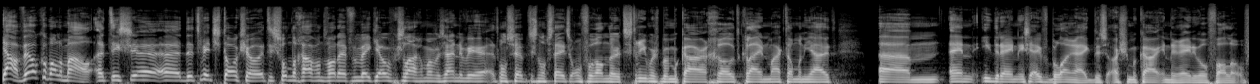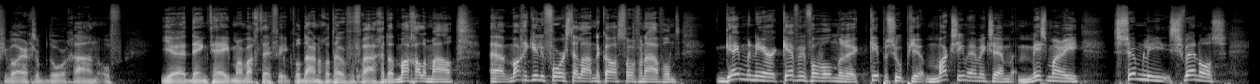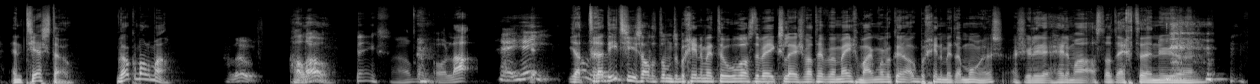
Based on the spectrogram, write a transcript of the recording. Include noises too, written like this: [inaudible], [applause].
Ja, welkom allemaal. Het is uh, de Twitch Talkshow. Het is zondagavond, we hadden even een weekje overgeslagen, maar we zijn er weer. Het concept is nog steeds onveranderd. Streamers bij elkaar, groot, klein, maakt allemaal niet uit. Um, en iedereen is even belangrijk. Dus als je elkaar in de reden wil vallen, of je wil ergens op doorgaan, of je denkt, hé, hey, maar wacht even, ik wil daar nog wat over vragen. Dat mag allemaal. Uh, mag ik jullie voorstellen aan de cast van vanavond? Game Meneer, Kevin van Wonderen, Kippensoepje, Maxime MXM, Miss Marie, Sumly, Svenos en Tiesto. Welkom allemaal. Hallo. Hallo. Thanks. Hola. Hey, hey. Ja, traditie is altijd om te beginnen met de hoe was de week slash wat hebben we meegemaakt. Maar we kunnen ook beginnen met Among Us. Als jullie helemaal, als dat echt uh, nu, uh,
